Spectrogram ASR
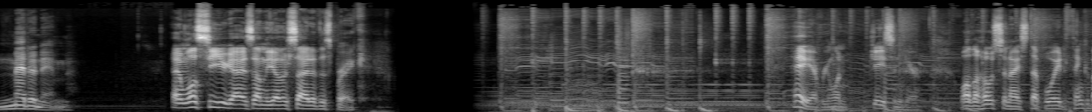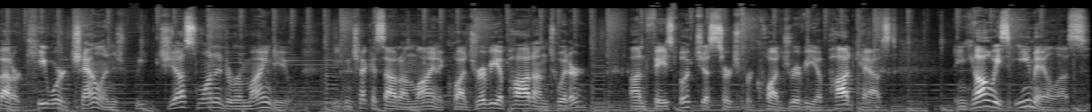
Metonym. And we'll see you guys on the other side of this break. Hey everyone, Jason here. While the host and I step away to think about our keyword challenge, we just wanted to remind you you can check us out online at Quadrivia Pod on Twitter. On Facebook, just search for Quadrivia Podcast. And you can always email us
